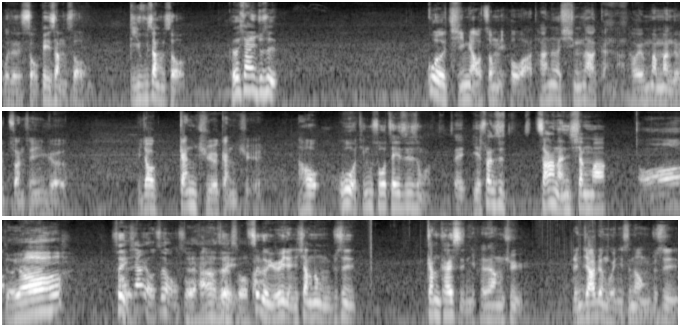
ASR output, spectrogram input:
我的手背上的时候，皮肤上的时候，可是现在就是过了几秒钟以后啊，它那个辛辣感啊，它会慢慢的转成一个比较柑橘的感觉。然后我有听说这一支什么，这也算是渣男香吗？哦，对哦，所以好像有这种说对，好法，像有这个说法。这个有一点像那种，就是刚开始你喷上去，人家认为你是那种就是，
